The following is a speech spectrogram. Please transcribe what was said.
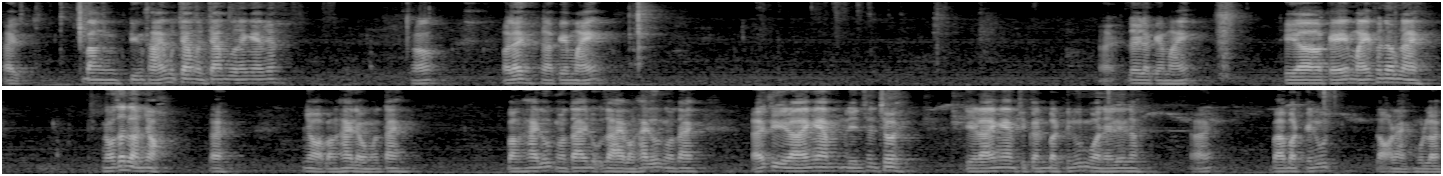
Đấy. bằng tiếng Thái 100% luôn anh em nhé đó và đây là cái máy Đấy, đây là cái máy thì ờ, cái máy phân âm này, nó rất là nhỏ. Đây, nhỏ bằng hai đầu ngón tay, bằng hai đốt ngón tay, độ dài bằng hai đốt ngón tay. Đấy, thì là anh em đến sân chơi, thì là anh em chỉ cần bật cái nút nguồn này lên thôi. Đấy, và bật cái nút đỏ này một lần.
